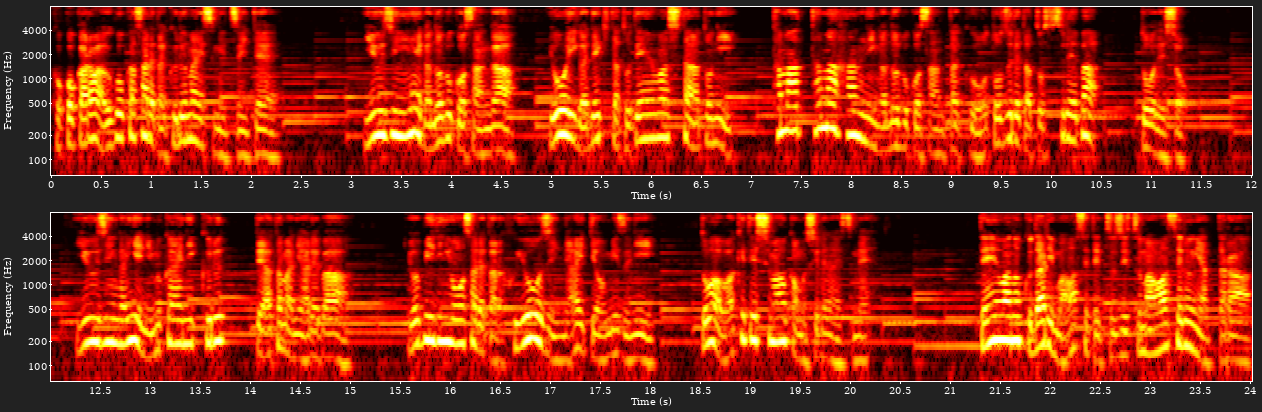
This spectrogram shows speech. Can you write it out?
ここからは動かされた車椅子について、友人 A が信子さんが用意ができたと電話した後にたまたま犯人が信子さん宅を訪れたとすればどうでしょう？友人が家に迎えに来るって頭にあれば、呼び鈴を押されたら不用心に相手を見ずにドアを開けてしまうかもしれないですね。電話の下りも合わせて辻褄合わせるんやったら、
